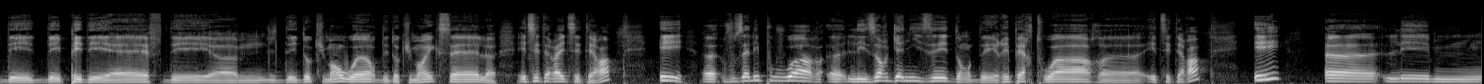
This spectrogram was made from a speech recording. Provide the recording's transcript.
des, des PDF, des, des documents Word, des documents Excel, etc., etc. Et euh, vous allez pouvoir euh, les organiser dans des répertoires, etc. Et euh, les, hum,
